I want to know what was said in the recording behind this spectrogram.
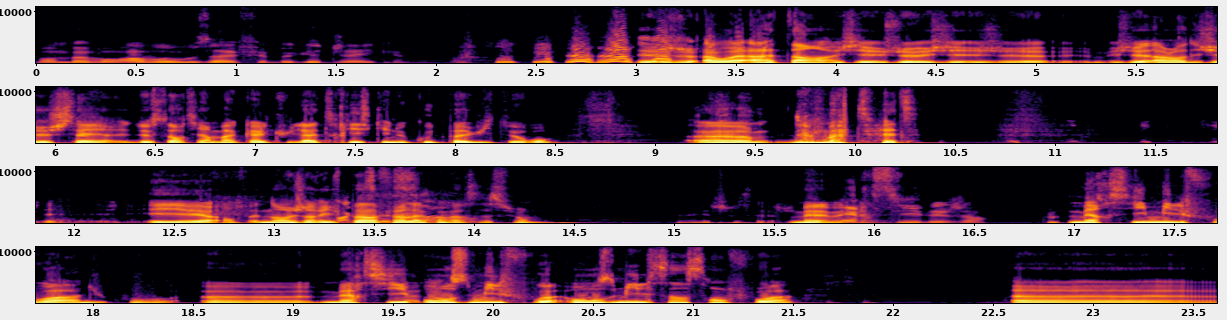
Bon ben bravo, vous avez fait bugger Jake. je- ah ouais, attends, je, je, je, alors j'essaie de sortir ma calculatrice qui ne coûte pas 8 euros euh, de ma tête. Et, et, en fait, non, j'arrive pas à faire la hein. conversation. Mais, Merci déjà. merci mille fois, du coup. Euh, merci Bah non. 11 000 fois, 11 500 fois. Euh,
